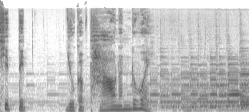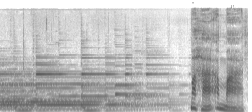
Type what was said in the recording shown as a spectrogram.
ที่ติดอยู่กับเท้านั้นด้วย มหาอมาตย์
